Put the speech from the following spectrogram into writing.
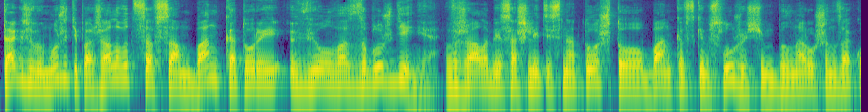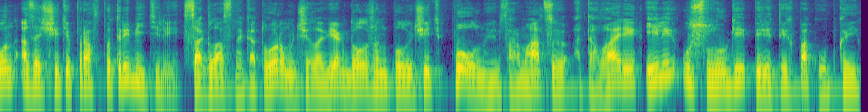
Также вы можете пожаловаться в сам банк, который ввел вас в заблуждение. В жалобе сошлитесь на то, что банковским служащим был нарушен закон о защите прав потребителей, согласно которому человек должен получить полную информацию о товаре или услуге перед их покупкой.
